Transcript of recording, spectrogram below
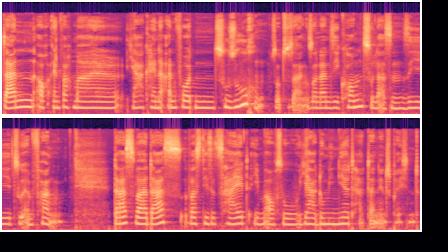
dann auch einfach mal ja keine Antworten zu suchen sozusagen, sondern sie kommen zu lassen, sie zu empfangen das war das, was diese Zeit eben auch so, ja, dominiert hat dann entsprechend.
